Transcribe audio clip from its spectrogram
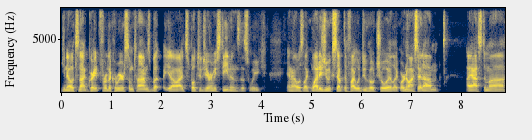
you know, it's not great for the career sometimes. But you know, I spoke to Jeremy Stephens this week, and I was like, "Why did you accept the fight with Doo Ho Choi?" Like, or no, I said, um, I asked him, uh,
